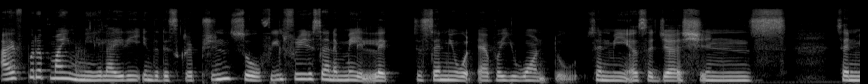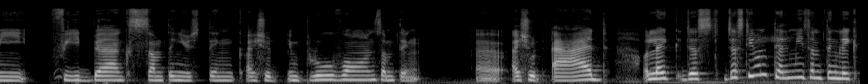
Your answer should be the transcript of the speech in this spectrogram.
I've put up my mail ID in the description, so feel free to send a mail. Like, just send me whatever you want to send me a suggestions send me feedback something you think i should improve on something uh, i should add or like just just even tell me something like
